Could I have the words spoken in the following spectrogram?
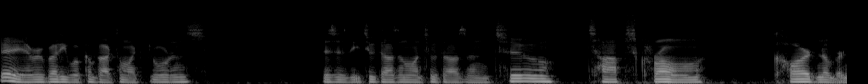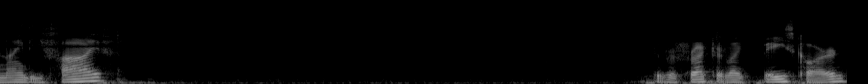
Hey everybody, welcome back to MyJordans. This is the 2001-2002 Topps Chrome card number 95. The refractor like base card.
